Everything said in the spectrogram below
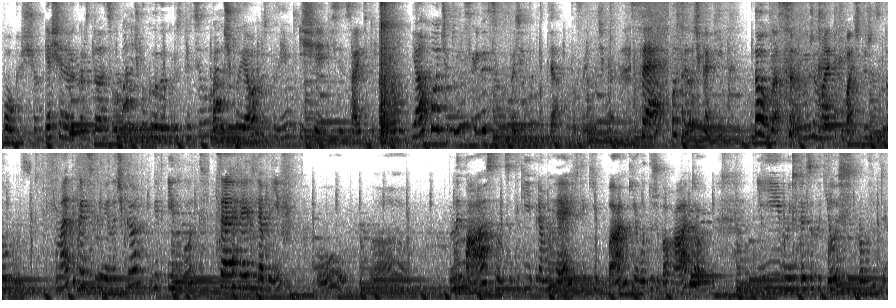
поки що. Я ще не використала цілу баночку. Коли використаю цілу баночку, я вам розповім іще якісь інсайтики про нього. Я хочу дуже сильно цю, ця посилочка. Це посилочка від Douglas. Ви вже маєте побачити, що це Douglas. У мене така цікавіночка від Inwood. Це гель для брів. О, вау. Не масло, це такий прям гель в такій банці, його дуже багато. І мені так захотілося спробувати.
